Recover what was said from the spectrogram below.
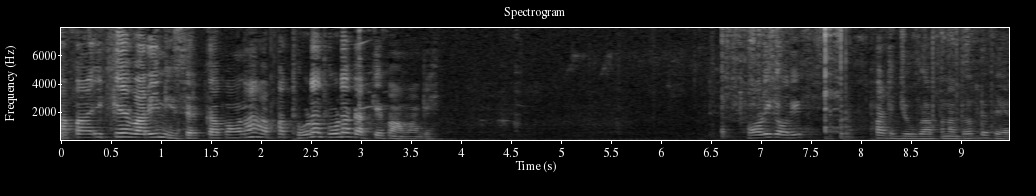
ਆਪਾਂ ਇੱਕੇ ਵਾਰੀ ਨਹੀਂ ਸਿਰਕਾ ਪਾਉਣਾ, ਆਪਾਂ ਥੋੜਾ ਥੋੜਾ ਕਰਕੇ ਪਾਵਾਂਗੇ। ਹੌਲੀ ਹੌਲੀ ਫਟ ਜਾਊਗਾ ਆਪਣਾ ਦੁੱਧ ਫਿਰ।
